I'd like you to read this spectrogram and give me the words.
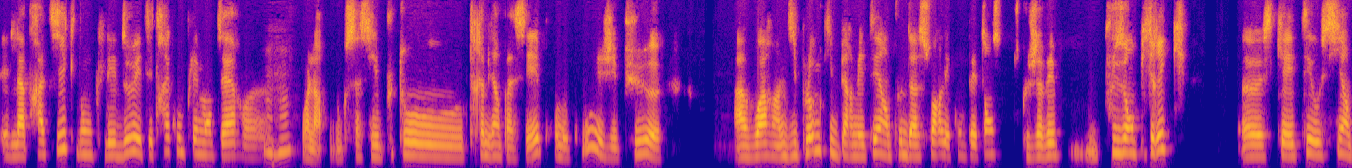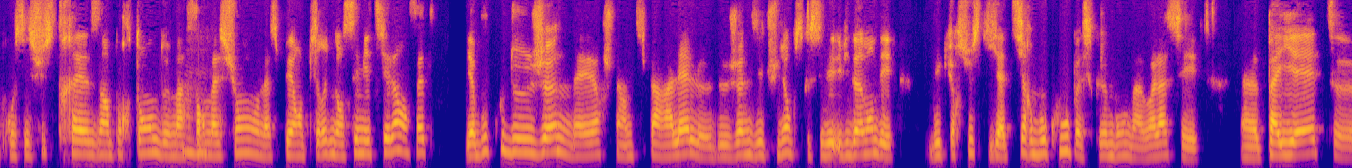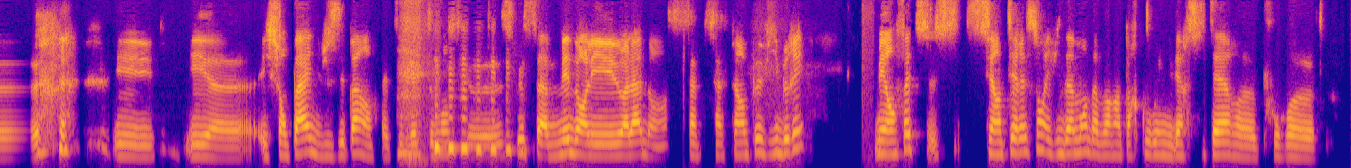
et de la pratique. Donc, les deux étaient très complémentaires. Euh, mmh voilà. Donc, ça s'est plutôt très bien passé pour le coup. Et j'ai pu euh, avoir un diplôme qui me permettait un peu d'asseoir les compétences que j'avais plus empiriques. Euh, ce qui a été aussi un processus très important de ma mmh formation, l'aspect empirique dans ces métiers-là, en fait il y a beaucoup de jeunes, d'ailleurs, je fais un petit parallèle de jeunes étudiants parce que c'est évidemment des, des cursus qui attirent beaucoup parce que bon, bah voilà, c'est euh, paillettes euh, et, et, euh, et, champagne, je sais pas en fait exactement ce que, ce que ça met dans les voilà, dans, ça, ça fait un peu vibrer. Mais en fait, c'est intéressant évidemment d'avoir un parcours universitaire pour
